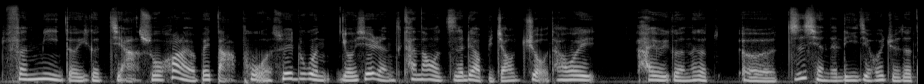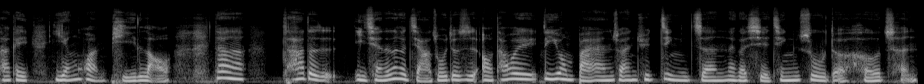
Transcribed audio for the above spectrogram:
分泌的一个假说，后来有被打破。所以如果有一些人看到的资料比较旧，他会还有一个那个呃之前的理解会觉得它可以延缓疲劳。那它的以前的那个假说就是哦，他会利用白氨酸去竞争那个血清素的合成，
